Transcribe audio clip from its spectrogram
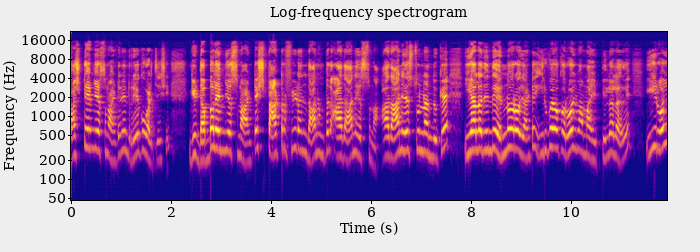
ఫస్ట్ ఏం చేస్తున్నా అంటే నేను రేకు పడిచేసి ఈ డబ్బాలు ఏం చేస్తున్నా అంటే స్టార్టర్ ఫీడ్ అని దాని ఉంటుంది ఆ దాని వేస్తున్నా. ఆ దాని వేస్తున్నందుకే ఇవాళ దీంది ఎన్నో రోజు అంటే ఇరవై ఒక రోజు మా అమ్మాయి ఈ పిల్లలది ఈ రోజు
